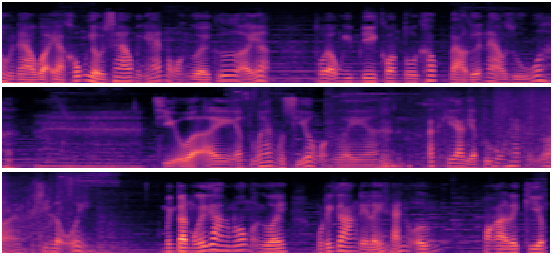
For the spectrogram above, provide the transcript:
hồi nào vậy à? Không hiểu sao mình hát mà mọi người cứ ấy à? Thôi ông im đi, con tôi khóc bảo đứa nào rú à chịu vậy, em tú hát một xíu mà mọi người à, cắt khe thì em tú không hát nữa rồi, em tú xin lỗi mình cần một cái găng, đúng không mọi người? Một cái găng để lấy kháng hiệu ứng, hoặc là lấy kiếm.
